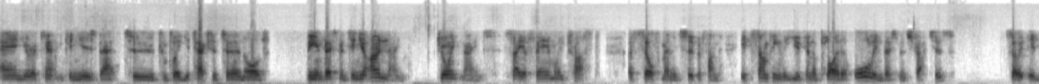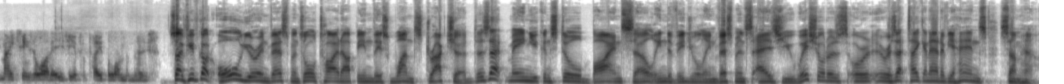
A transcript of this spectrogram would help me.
and your accountant can use that to complete your tax return of the investments in your own name, joint names, say a family trust, a self managed super fund. It's something that you can apply to all investment structures. So it, it makes things a lot easier for people on the move. So, if you've got all your investments all tied up in this one structure, does that mean you can still buy and sell individual investments as you wish, or, does, or, or is that taken out of your hands somehow?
